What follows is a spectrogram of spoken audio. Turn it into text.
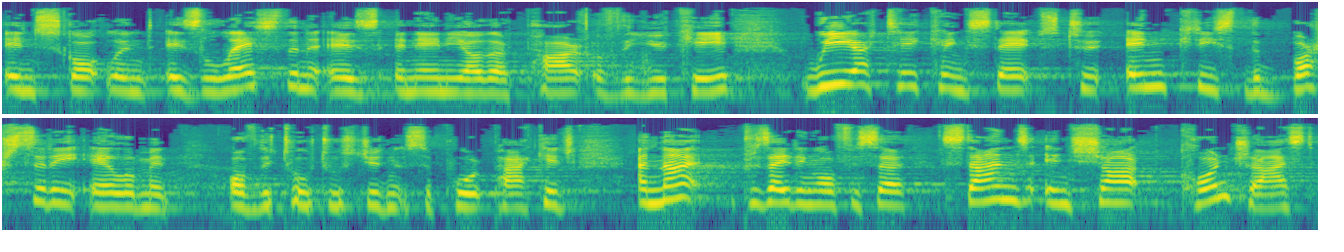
in Scotland is less than it is in any other part of the UK. We are taking steps to increase the bursary element of the total student support package. And that, presiding officer, stands in sharp contrast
